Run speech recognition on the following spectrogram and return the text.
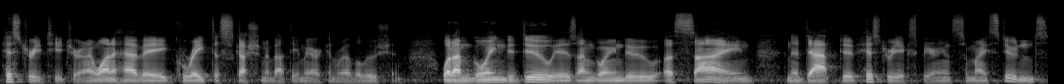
history teacher and I want to have a great discussion about the American Revolution. What I'm going to do is I'm going to assign an adaptive history experience to my students.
